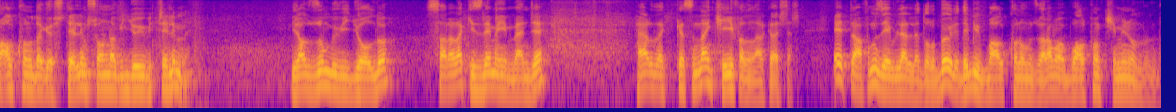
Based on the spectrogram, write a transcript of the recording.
balkonu da gösterelim. Sonra videoyu bitirelim mi? Biraz uzun bir video oldu. Sararak izlemeyin bence. Her dakikasından keyif alın arkadaşlar. Etrafımız evlerle dolu. Böyle de bir balkonumuz var ama bu balkon kimin umurunda?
